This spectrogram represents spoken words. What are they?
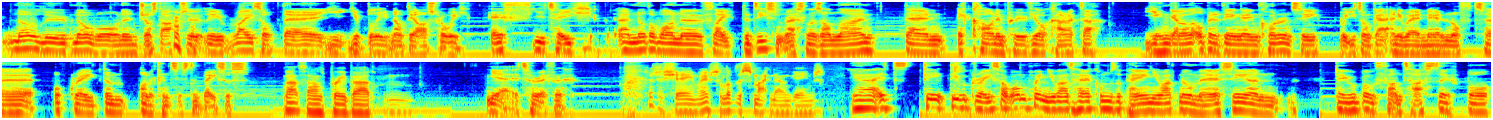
no lube, no warning, just absolutely right up there. You, you're bleeding out the arse for a week. If you take another one of like the decent wrestlers online, then it can't improve your character. You can get a little bit of the in-game currency, but you don't get anywhere near enough to upgrade them on a consistent basis. That sounds pretty bad. Yeah, it's horrific. Such a shame. I used to love the SmackDown games. Yeah, it's they, they were great at one point. You had Here Comes the Pain, you had No Mercy, and they were both fantastic. But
